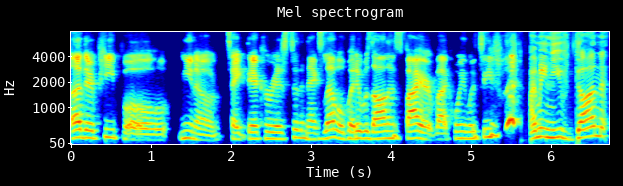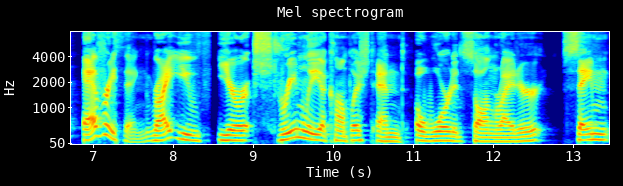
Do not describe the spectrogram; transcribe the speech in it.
other people, you know, take their careers to the next level. But it was all inspired by Queen Latifah. I mean, you've done everything, right? You've you're extremely accomplished and awarded songwriter. Same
